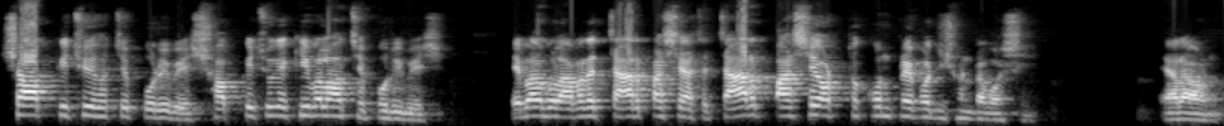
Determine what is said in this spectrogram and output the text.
সব কিছুই হচ্ছে পরিবেশ। সবকিছুকে কি বলা হচ্ছে? পরিবেশ। এবার বলো, আমাদের চারপাশে আছে, চারপাশে অর্থ কোন প্রেপজিশনটা বসে? অ্যারাউন্ড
